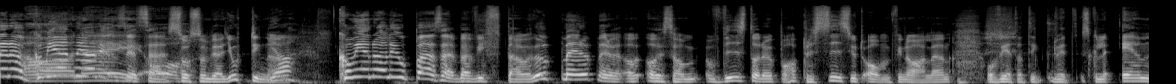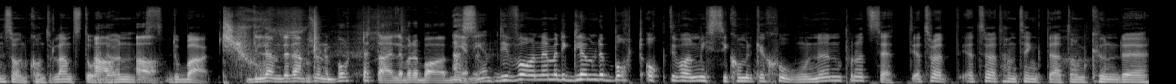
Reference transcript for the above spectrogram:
er upp, kom Ah, igen nu! nej, Så, så, här, åh. så som vi har gjort innan. Ja. Kom igen nu allihopa! Så här, börjar vifta. Och upp med er, upp med er. Och, och, som, och vi står där uppe och har precis gjort om finalen. Och vet att det, du vet, skulle en sån kontrollant stå i dörren, ja. då bara... Glömde den personen bort detta eller var det bara Alltså, meningen? det var, nej men det glömde bort och det var en miss i kommunikationen på något sätt. Jag tror att, jag tror att han tänkte att de kunde,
